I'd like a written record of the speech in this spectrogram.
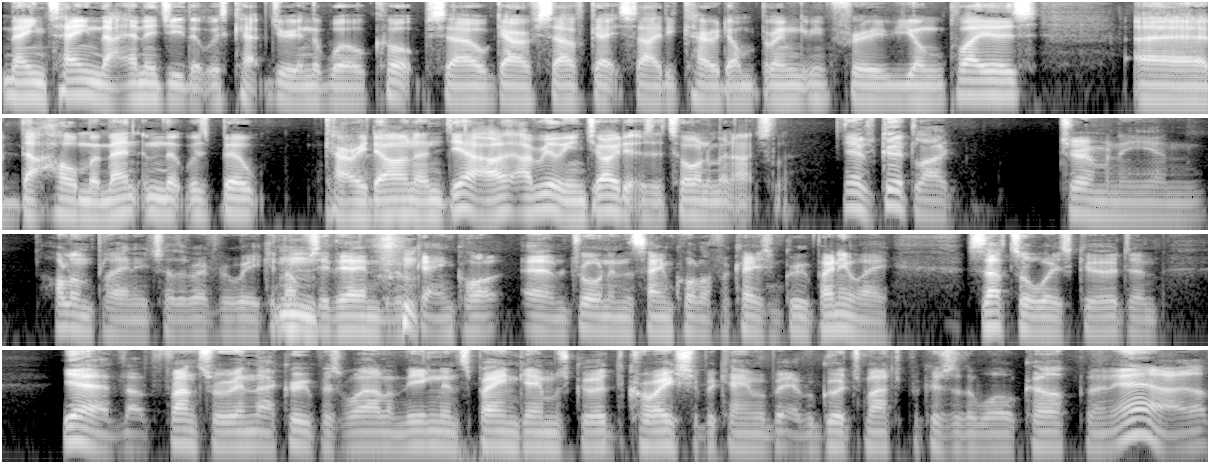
maintained that energy that was kept during the World Cup. So Gareth Southgate's side, he carried on bringing through young players. Uh, that whole momentum that was built carried on, and yeah, I, I really enjoyed it as a tournament actually. Yeah, it was good. Like Germany and Holland playing each other every week, and Mm. obviously they ended up getting qual- um, drawn in the same qualification group anyway. So that's always good. And yeah, that France were in that group as well, and the England Spain game was good. Croatia became a bit of a grudge match because of the World Cup, and yeah,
